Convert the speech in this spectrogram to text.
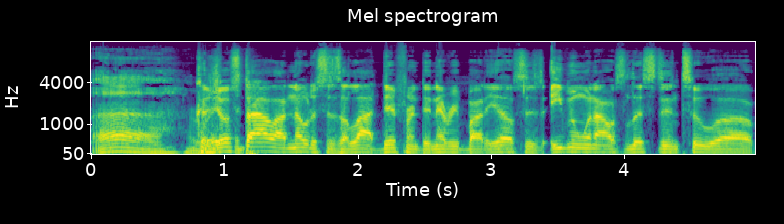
Uh, Because your style, I notice, is a lot different than everybody else's. Even when I was listening to, uh,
